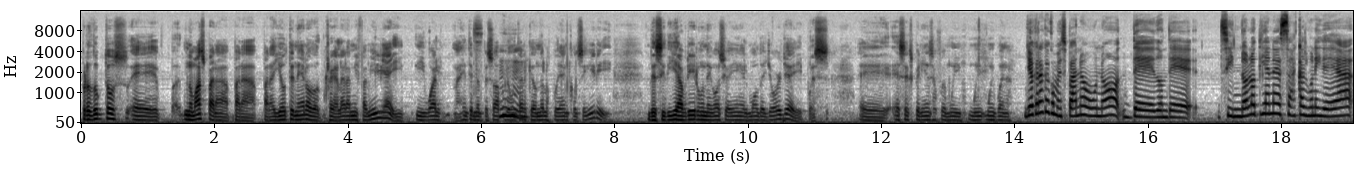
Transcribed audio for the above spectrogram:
productos eh, nomás para, para, para yo tener o regalar a mi familia y, igual la gente me empezó a preguntar que dónde los podían conseguir y decidí abrir un negocio ahí en el mall de Georgia y pues eh, esa experiencia fue muy, muy, muy buena. Yo creo que como hispano uno de donde si no lo tiene, saca alguna idea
